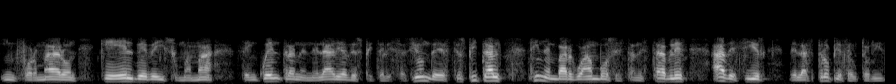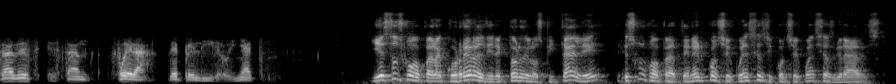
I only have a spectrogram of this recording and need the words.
informaron que el bebé y su mamá se encuentran en el área de hospitalización de este hospital. Sin embargo, ambos están estables, a decir de las propias autoridades, están fuera de peligro. Iñaki. Y esto es como para correr al director del hospital, ¿eh? Es como para tener consecuencias y consecuencias graves.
